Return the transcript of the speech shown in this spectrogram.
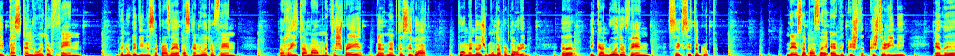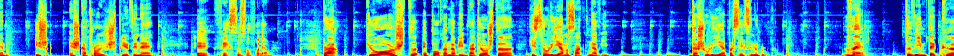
i paskan luajtur fenë, dhe nuk e di nëse fraza ia paskan luajtur fenë, rri tamam në këtë shprehje, në, në këtë situatë, por mendoj që mund ta përdorim, e, i kanë luajtur fenë seksit në grup. Ndërsa pastaj erdhi krisht, krishterimi edhe i shk, e shkatërroi shpirtin e e festës, do thoja unë. Pra, kjo është epoka nga vijmë, pra kjo është historia më saktë nga vijmë. Dashuria për seksin në grup. Dhe të vijmë tek e,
